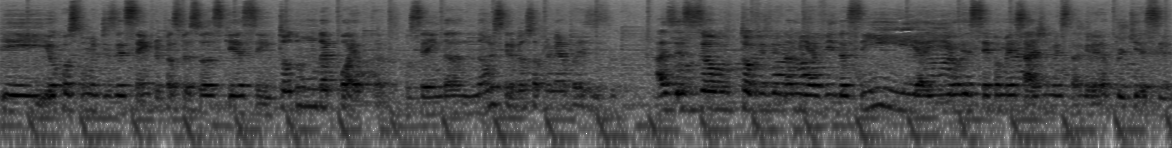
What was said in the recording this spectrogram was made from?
E eu costumo dizer sempre para as pessoas que assim, todo mundo é poeta. Você ainda não escreveu sua primeira poesia. Às vezes eu tô vivendo a minha vida assim e aí eu recebo mensagem no Instagram, porque assim,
